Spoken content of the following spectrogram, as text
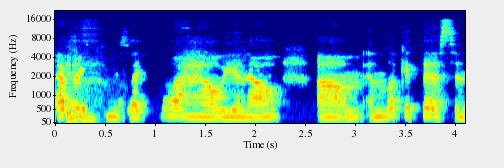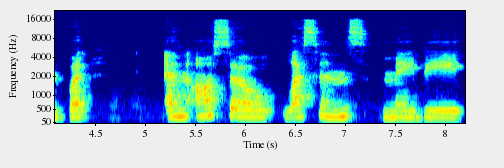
everything yeah. is like wow you know um, and look at this and but and also lessons maybe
